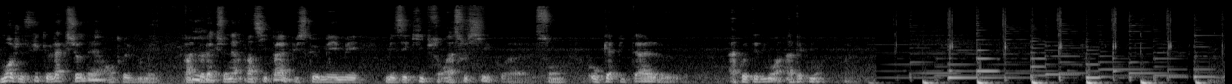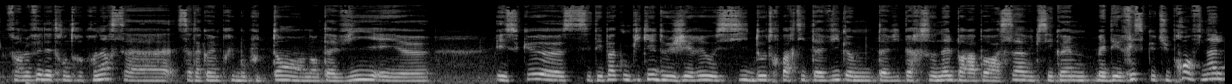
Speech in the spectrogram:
Moi, je suis que l'actionnaire entre guillemets, enfin que Mhm. l'actionnaire principal, puisque mes, mes mes équipes sont associées, quoi, sont au capital euh, à côté de moi, avec moi. Enfin, le fait d'être entrepreneur, ça, ça t'a quand même pris beaucoup de temps dans ta vie. Et euh, est-ce que euh, c'était pas compliqué de gérer aussi d'autres parties de ta vie, comme ta vie personnelle, par rapport à ça, vu que c'est quand même bah, des risques que tu prends au final,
